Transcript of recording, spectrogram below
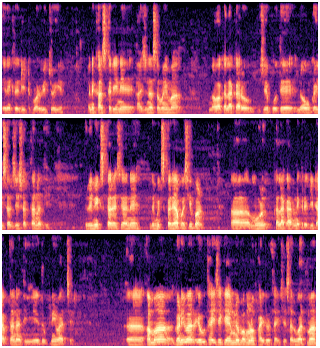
એને ક્રેડિટ મળવી જ જોઈએ. અને ખાસ કરીને આજના સમયમાં નવા કલાકારો જે પોતે નવું કંઈ સર્જી શકતા નથી. રિમિક્સ કરે છે અને રિમિક્સ કર્યા પછી પણ મૂળ કલાકારને ક્રેડિટ આપતા નથી, એ દુઃખની વાત છે. આમાં ઘણીવાર એવું થાય છે કે એમને બમણો ફાયદો થાય છે. શરૂઆતમાં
